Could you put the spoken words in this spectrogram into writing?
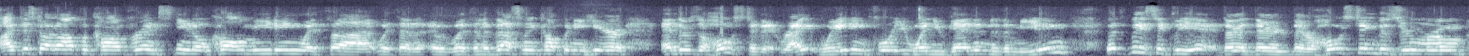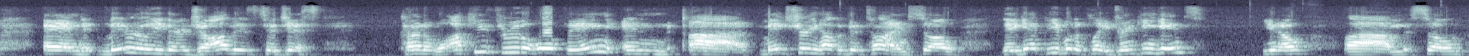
I just got off a conference, you know, call meeting with uh, with an with an investment company here, and there's a host of it, right, waiting for you when you get into the meeting. That's basically it. They're they're they're hosting the Zoom room, and literally their job is to just kind of walk you through the whole thing and uh, make sure you have a good time. So they get people to play drinking games, you know. Um, so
